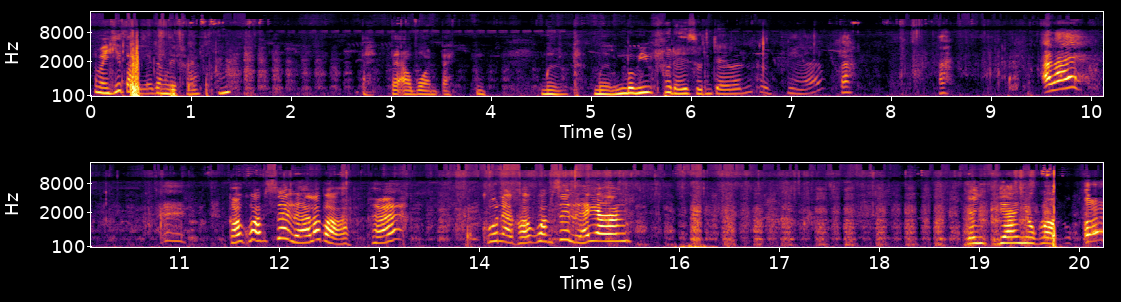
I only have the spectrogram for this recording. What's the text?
ทำไมขี้ตาเยอะจังเลยคะไปไปเอาบอลไปอืมมือมือมันบ่มีผู้ใดสนใจมันถูกเหนือไปไปอะไร ขอความช่วยเหลือแล้วบอกฮะ คุณอะขอความช่วยเหลือยัง เดี๋ยวเดี๋ยวยกหลอดลูกเอ้อ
